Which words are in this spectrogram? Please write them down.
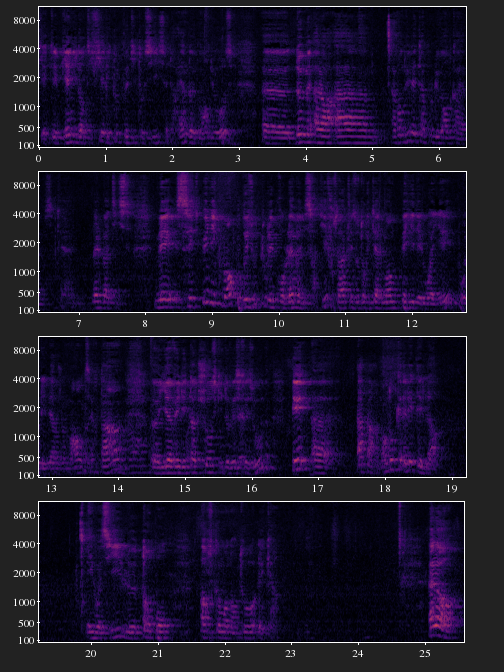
qui a été bien identifiée, elle est toute petite aussi, ça n'a rien de grandiose. Euh, alors, à, elle était un peu plus grande quand même, c'était une belle bâtisse. Mais c'est uniquement pour résoudre tous les problèmes administratifs. Il faut savoir que les autorités allemandes payaient des loyers pour l'hébergement de certains. Euh, il y avait des tas de choses qui devaient se résoudre. Et euh, apparemment, donc elle était là. Et voici le tampon hors commandantour l'Équin. Alors,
